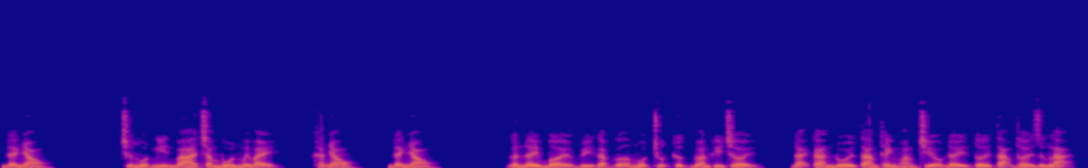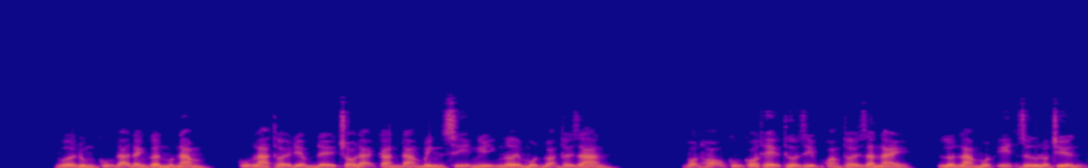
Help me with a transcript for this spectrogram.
đánh nhau. Chương một nghìn ba trăm bốn mươi bảy, khác nhau, đánh nhau. Gần đây bởi vì gặp gỡ một chút cực đoan khí trời đại càn đối tam thánh hoàng triều đẩy tới tạm thời dừng lại. Vừa đúng cũng đã đánh gần một năm, cũng là thời điểm để cho đại càn đám binh sĩ nghỉ ngơi một đoạn thời gian. Bọn họ cũng có thể thừa dịp khoảng thời gian này, lớn làm một ít dư luận chiến,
